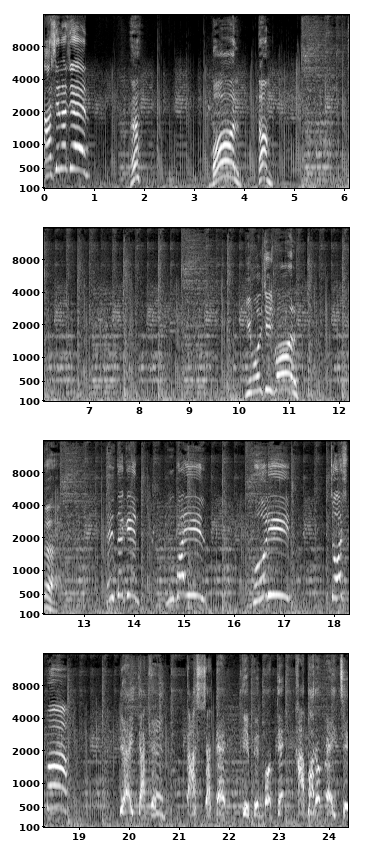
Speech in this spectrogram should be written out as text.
আসেন আসেন। হ্যাঁ? বল থাম। কি বলছিস বল? এই দেখেন মোবাইল ঘড়ি চশমা। এই দেখেন তার সাথে টিফিন মধ্যে খাবারও পেয়েছি।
